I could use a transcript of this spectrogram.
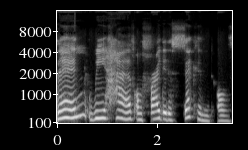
Then we have on friday the 2nd of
